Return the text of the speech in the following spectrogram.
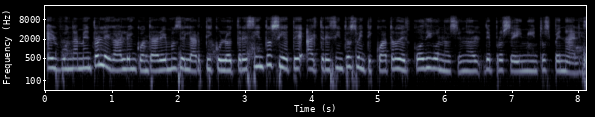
El fundamento legal lo encontraremos del artículo 307 al 324 del Código Nacional de Procedimientos Penales.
